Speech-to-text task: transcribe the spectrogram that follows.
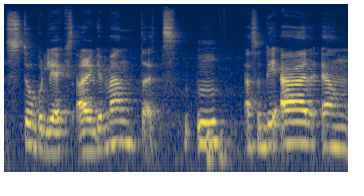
storleksargumentet. Mm. Alltså det är en,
